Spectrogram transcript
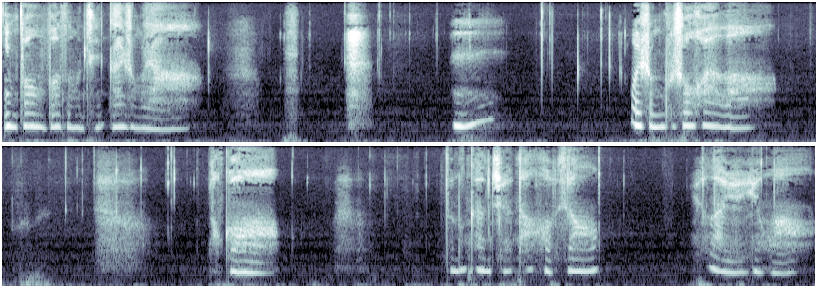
你抱我抱这么紧干什么呀？嗯，为什么不说话了，老公？怎么感觉他好像越来越硬了？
